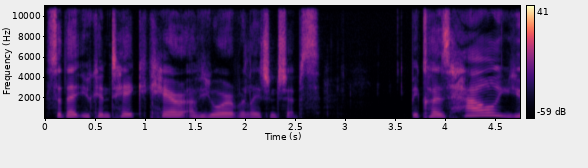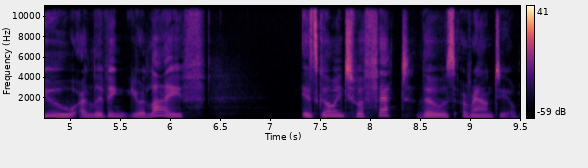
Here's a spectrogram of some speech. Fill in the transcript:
so that you can take care of your relationships. Because how you are living your life is going to affect those around you.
